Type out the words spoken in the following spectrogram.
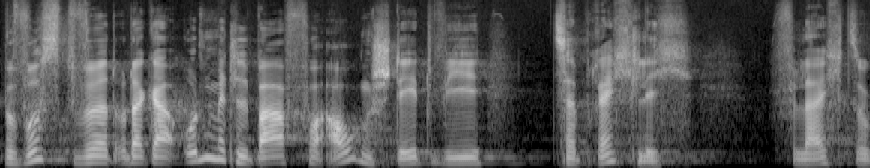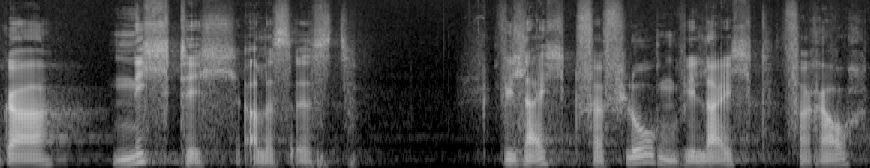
bewusst wird oder gar unmittelbar vor Augen steht, wie zerbrechlich, vielleicht sogar nichtig alles ist. Wie leicht verflogen, wie leicht verraucht.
